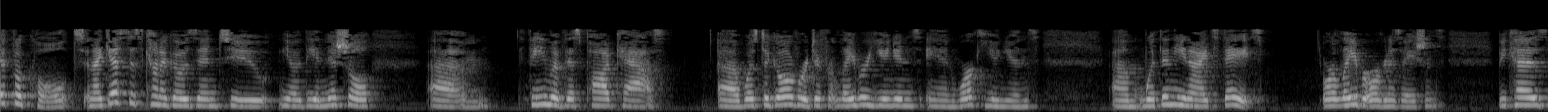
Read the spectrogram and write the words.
difficult. And I guess this kind of goes into, you know, the initial um, theme of this podcast uh, was to go over different labor unions and work unions um, within the United States or labor organizations because,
